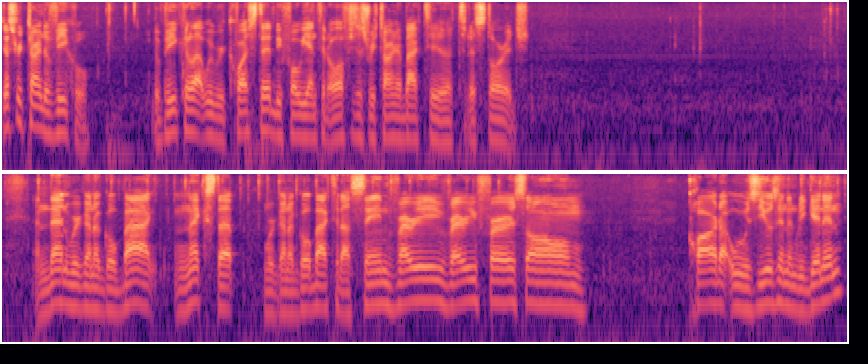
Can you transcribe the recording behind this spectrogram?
just return the vehicle. The vehicle that we requested before we enter the office, just return it back to to the storage. and then we're gonna go back. Next step we're gonna go back to that same very very first um car that we was using in the beginning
